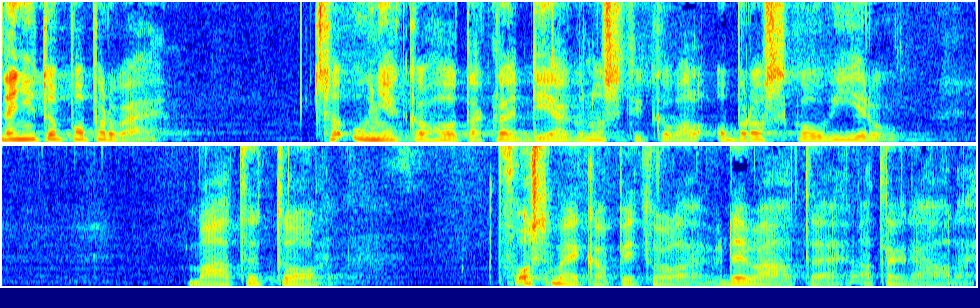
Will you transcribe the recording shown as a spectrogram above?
Není to poprvé, co u někoho takhle diagnostikoval obrovskou víru. Máte to v osmé kapitole, v deváté a tak dále.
